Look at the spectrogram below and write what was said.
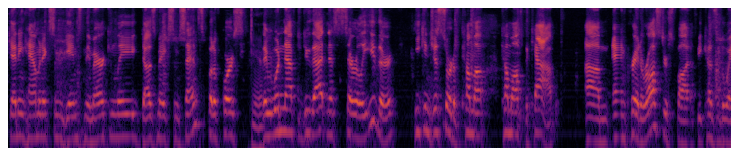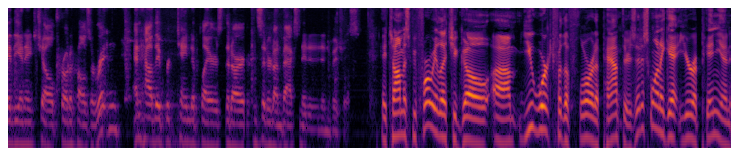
getting Hamonic some games in the American League does make some sense, but of course yeah. they wouldn't have to do that necessarily either. He can just sort of come up, come off the cap, um, and create a roster spot because of the way the NHL protocols are written and how they pertain to players that are considered unvaccinated individuals. Hey, Thomas, before we let you go, um, you worked for the Florida Panthers. I just want to get your opinion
